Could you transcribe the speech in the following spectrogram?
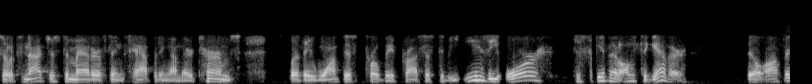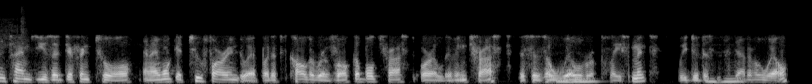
So it's not just a matter of things happening on their terms, but they want this probate process to be easy or to skip it altogether they'll oftentimes use a different tool, and I won't get too far into it, but it's called a revocable trust or a living trust. This is a will mm-hmm. replacement. We do this mm-hmm. instead of a will.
